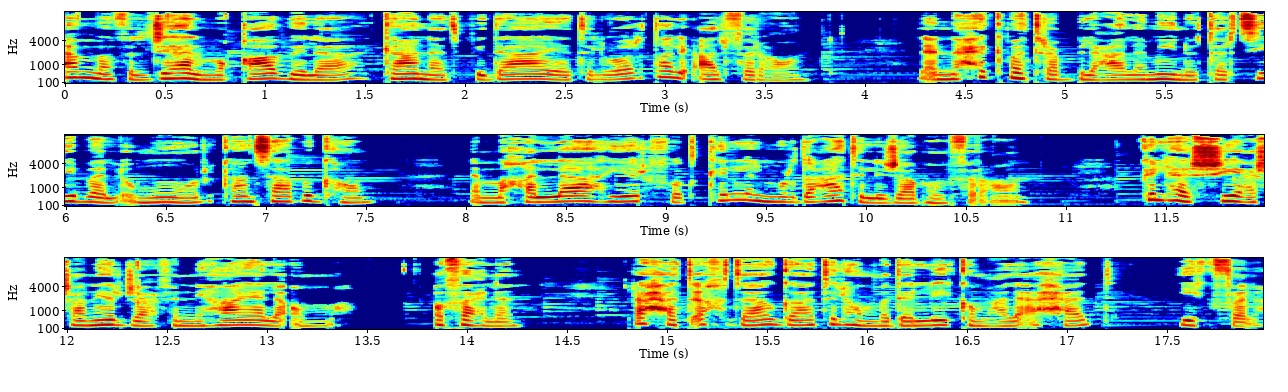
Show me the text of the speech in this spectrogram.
أما في الجهة المقابلة كانت بداية الورطة لآل فرعون لأن حكمة رب العالمين وترتيب الأمور كان سابقهم لما خلاه يرفض كل المرضعات اللي جابهم فرعون كل هالشي عشان يرجع في النهاية لأمه. وفعلا راحت أخته وقالت لهم بدليكم على أحد يكفله.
